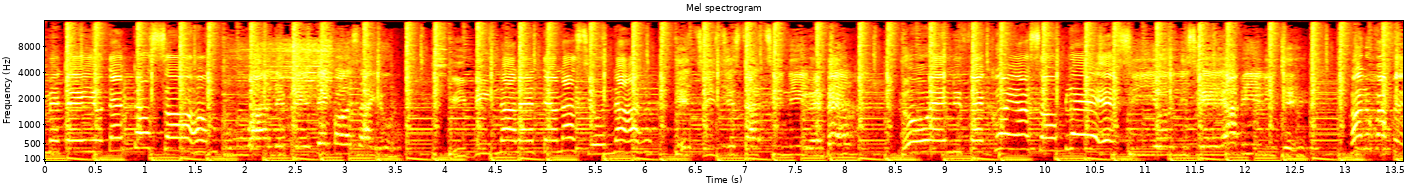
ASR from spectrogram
mette yo tet ansam Pou ale pete koza yo. Tribunal internasyonal Etudye statini rebel L'ONU fe koy asemble Sionis rehabilite Kwa nou kwa fe?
